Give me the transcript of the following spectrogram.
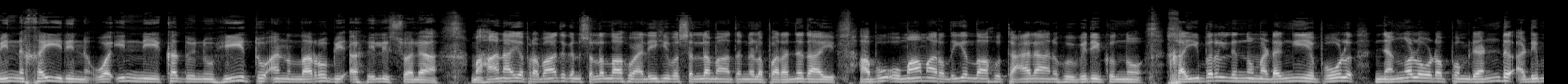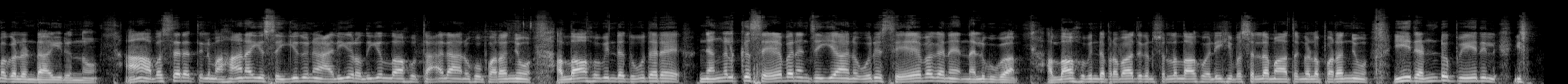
മിൻ ഖൈരിൻ വ ഇന്നി കദ് നുഹീതു അൻ ലറുബി അഹ്ലി സ്വലാ. മഹാനായ പ്രവാചകൻ സല്ലല്ലാഹു അലൈഹി വസല്ലമ തങ്ങൾ പറഞ്ഞതായി അബു ഉമാമ റളിയല്ലാഹു തആലാനുഹു വിവരിക്കുന്നു. ഖൈബറിൽ നിന്നും മടങ്ങിയപ്പോൾ ഞങ്ങളോടൊപ്പം രണ്ട് അടിമകൾ ഉണ്ടായിരുന്നു ആ അവസരത്തിൽ മഹാനായ സയ്യിദുന അലി റളിയല്ലാഹു തആലാനുഹു പറഞ്ഞു അല്ലാഹുവിന്റെ ദൂതരെ ഞങ്ങൾക്ക് സേവനം ചെയ്യാൻ ഒരു സേവകനെ നൽകുക. അല്ലാഹുവിന്റെ പ്രവാചകൻ സല്ലല്ലാഹു അലൈഹി വസല്ലമ തങ്ങൾ പറഞ്ഞു. ഈ രണ്ടു പേരിൽ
